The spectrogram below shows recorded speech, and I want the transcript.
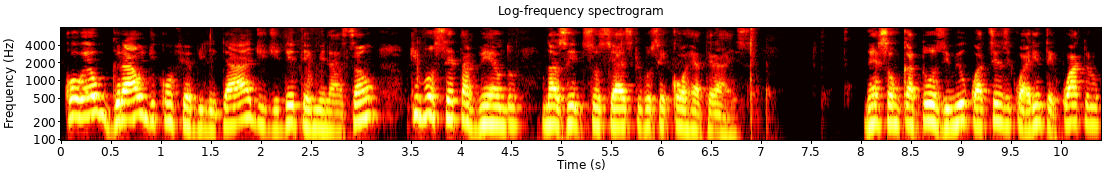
Qual é o grau de confiabilidade, de determinação que você está vendo nas redes sociais que você corre atrás? Né? São 14.444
